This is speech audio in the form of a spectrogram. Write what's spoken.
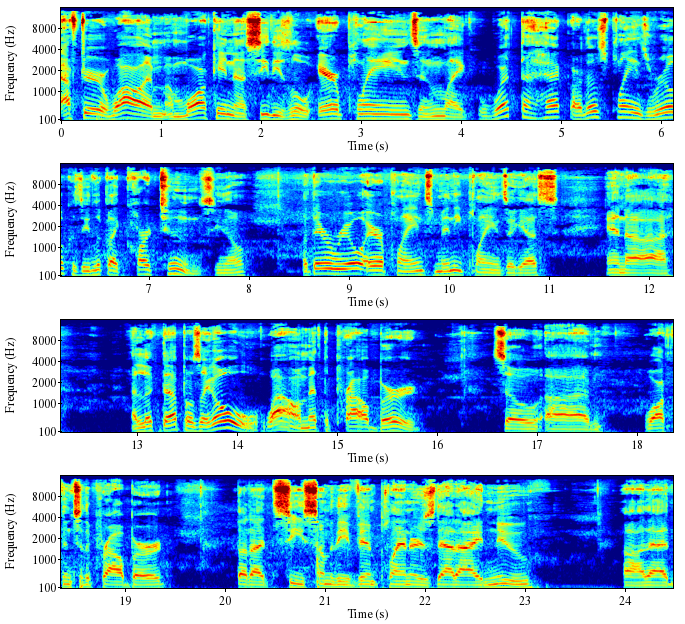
after a while, I'm, I'm walking, I see these little airplanes, and I'm like, what the heck? Are those planes real? Because they look like cartoons, you know? But they were real airplanes, mini planes, I guess. And uh, I looked up, I was like, oh, wow, I'm at the Proud Bird. So, um, walked into the Proud Bird, thought I'd see some of the event planners that I knew, uh, that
